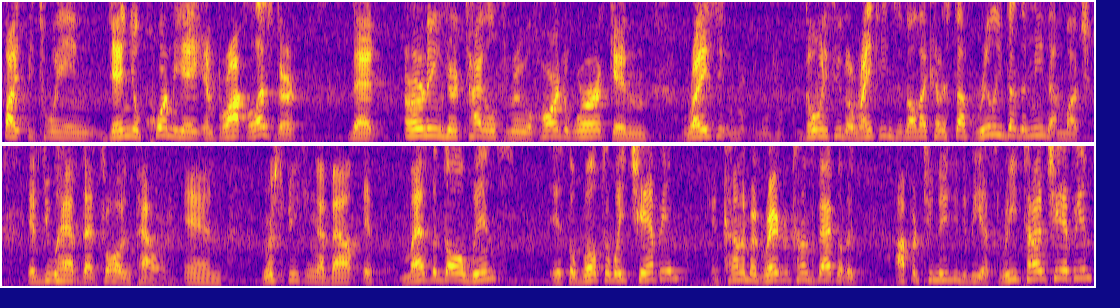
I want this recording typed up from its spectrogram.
fight between Daniel Cormier and Brock Lesnar, that earning your title through hard work and rising, going through the rankings and all that kind of stuff really doesn't mean that much if you have that drawing power. And we're speaking about if Masvidal wins, is the welterweight champion, and Conor McGregor comes back with an opportunity to be a three-time champion,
